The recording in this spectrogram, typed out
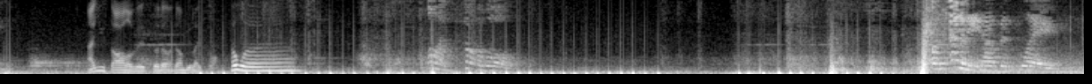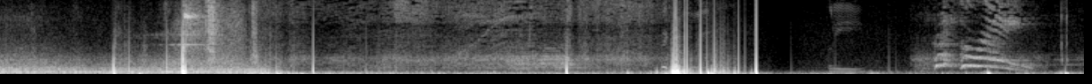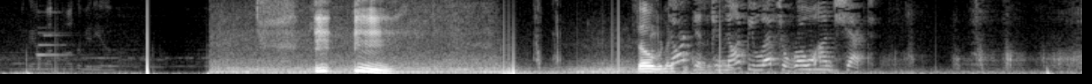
I used all of it, so don't don't be like, oh uh. Unstoppable. An enemy has been slain. Victory. Please. Victory. Okay, I'm about to pause the video. So relationship Darkness status, right? cannot be left to roam unchecked.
